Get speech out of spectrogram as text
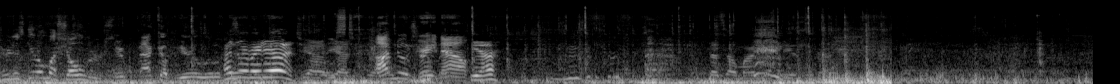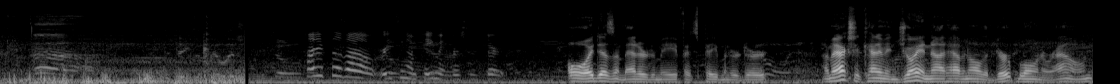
Here, just get on my shoulders. Here, back up here a little How's bit. everybody doing? Yeah, yeah, yeah. I'm doing great now. Yeah. That's how my is. How do you feel about racing on pavement versus dirt? Oh, it doesn't matter to me if it's pavement or dirt. I'm actually kind of enjoying not having all the dirt blowing around.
